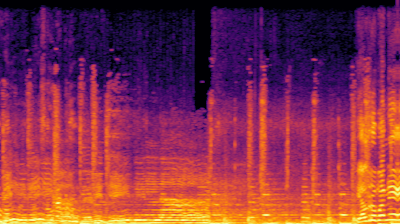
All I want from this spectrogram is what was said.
ಬೇರೆಯಾದರೆ ಜೇನಿಲ್ಲ. ಎಲ್ರು ಬನ್ನಿ.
